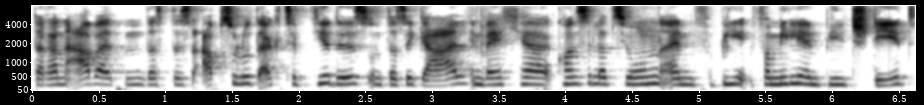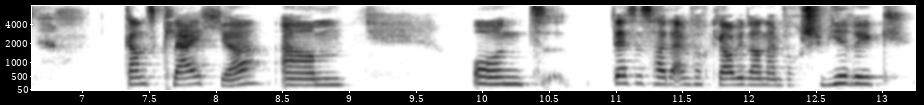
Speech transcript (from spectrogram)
daran arbeiten, dass das absolut akzeptiert ist und dass egal in welcher Konstellation ein Familienbild steht, ganz gleich, ja. Ähm, und das ist halt einfach, glaube ich, dann einfach schwierig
